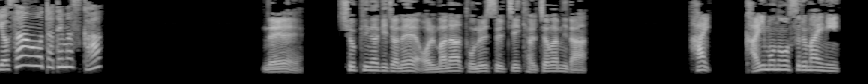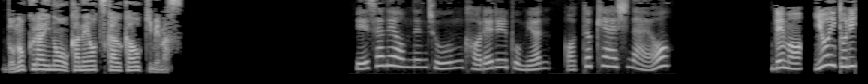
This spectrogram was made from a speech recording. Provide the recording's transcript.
予算を立てますか 네. 쇼핑하기 전에 얼마나 돈을 쓸지 결정합니다. はい。買い物をする前に、どのくらいのお金を使うかを決めます。 예산에 없는 좋은 거래를 보면 어떻게 하시나요? でも、良い取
